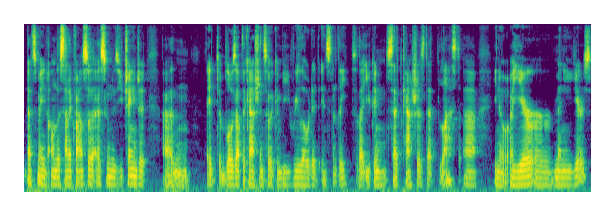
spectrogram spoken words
that's made on the static file, so as soon as you change it, um, it blows up the cache and so it can be reloaded instantly so that you can set caches that last uh, you know a year or many years.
